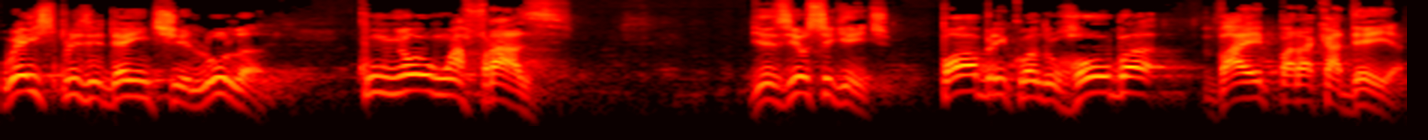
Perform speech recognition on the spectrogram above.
o ex-presidente Lula cunhou uma frase. Dizia o seguinte: pobre quando rouba vai para a cadeia.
